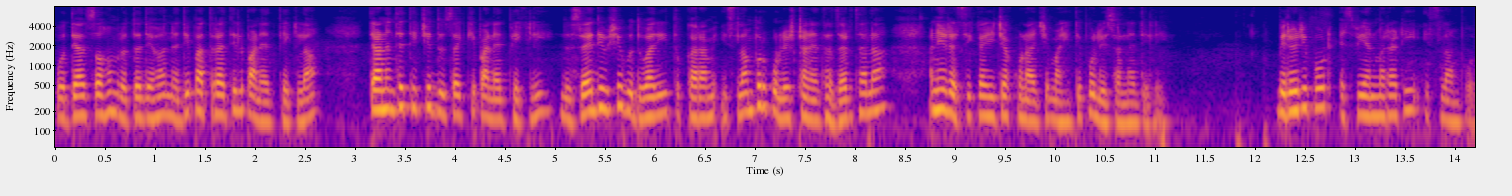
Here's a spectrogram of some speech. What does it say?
पोत्यासह मृतदेह नदीपात्रातील पाण्यात फेकला. त्यानंतर तिची दुचाकी पाण्यात फेकली. दुसऱ्या दिवशी बुधवारी तुकाराम इस्लामपूर पोलीस ठाण्यात हजर झाला आणि रसिका हिच्या खुणाची माहिती पोलिसांना दिली. Bureau report S P N Marathi Islampur.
